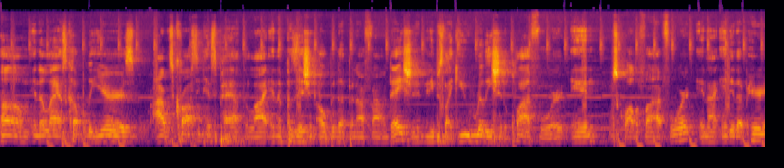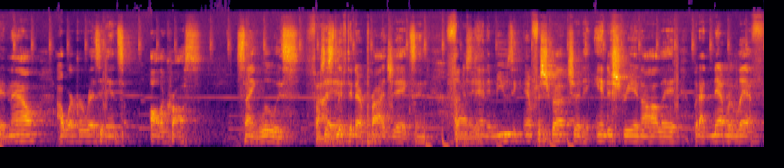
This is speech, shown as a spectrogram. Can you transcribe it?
Um, in the last couple of years, I was crossing his path a lot, and a position opened up in our foundation. And he was like, "You really should apply for it," and was qualified for it. And I ended up here, and now I work with residents all across St. Louis, Fire. just lifting their projects and understanding music infrastructure, the industry, and all that. But I never left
